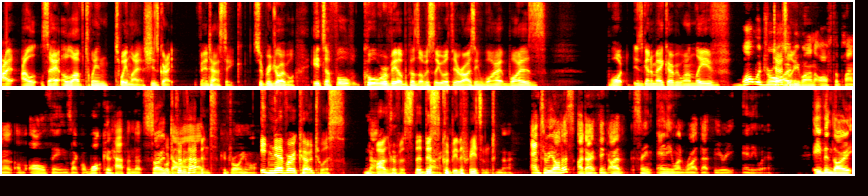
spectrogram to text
I I'll say I love Twin Twin Leia. She's great, fantastic, super enjoyable. It's a full cool reveal because obviously we're theorizing why why is what is going to make Obi Wan leave? What would draw. Obi Wan off the planet of all things? Like, what could happen that's so What could have happened? Could draw him off. It never occurred to us no, either to- of us that this no. could be the reason. No. And to be honest, I don't think I've seen anyone write that theory anywhere. Even though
